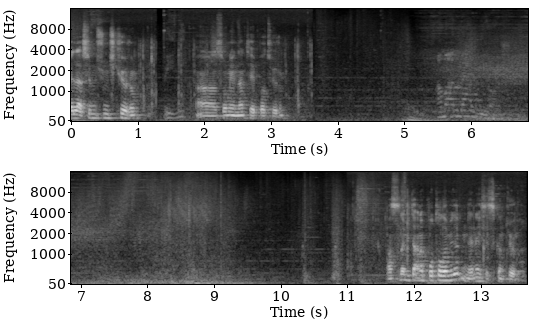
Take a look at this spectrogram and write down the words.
Beyler şimdi şunu çıkıyorum. Aa, son yeniden TP atıyorum. Aslında bir tane pot alabilirim de neyse sıkıntı yok.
